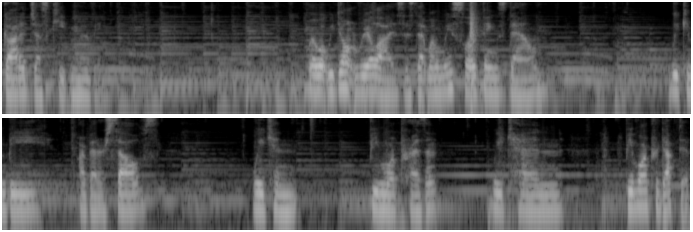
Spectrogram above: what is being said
got to just keep moving. Where what we don't realize is that when we slow things down, we can be our better selves. We can be more present. We can be more productive.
